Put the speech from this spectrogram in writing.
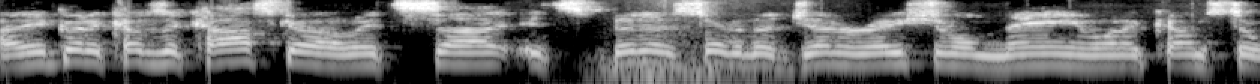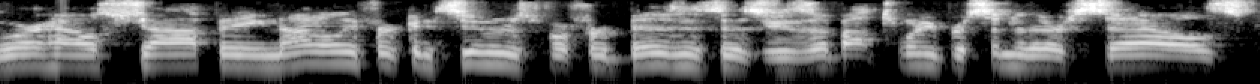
I think when it comes to Costco, it's uh, it's been a sort of a generational name when it comes to warehouse shopping, not only for consumers but for businesses, because about 20% of their sales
